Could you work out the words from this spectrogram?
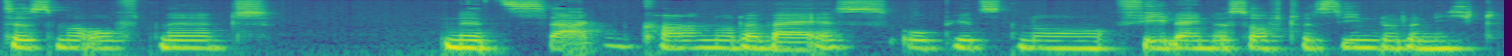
dass man oft nicht, nicht sagen kann oder weiß, ob jetzt noch Fehler in der Software sind oder nicht.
